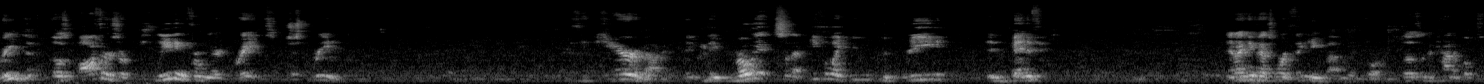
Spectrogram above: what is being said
Read them. Those authors are pleading from their graves. Just read it. They cared about it. They, they wrote it so that people like you could read and benefit. And I think that's worth thinking about moving forward. Those are the kind of books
